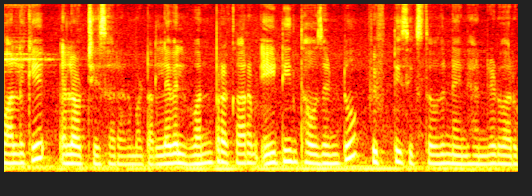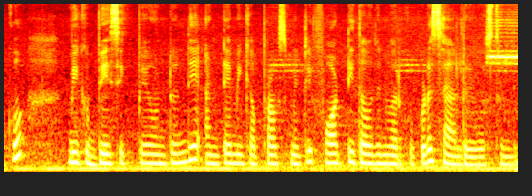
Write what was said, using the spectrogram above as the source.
వాళ్ళకి అలాట్ చేశారనమాట లెవెల్ వన్ ప్రకారం eighteen thousand to fifty six thousand nine hundred వరకు మీకు బేసిక్ పే ఉంటుంది. అంటే మీకు అప్రాక్సిమేట్లీ ఫార్టీ థౌజండ్ వరకు కూడా శాలరీ వస్తుంది.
